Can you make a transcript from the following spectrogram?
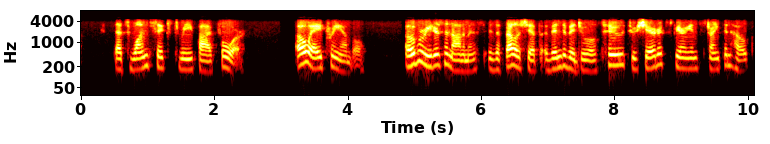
That's 16354. OA Preamble. Overeaters Anonymous is a fellowship of individuals who, through shared experience, strength, and hope,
